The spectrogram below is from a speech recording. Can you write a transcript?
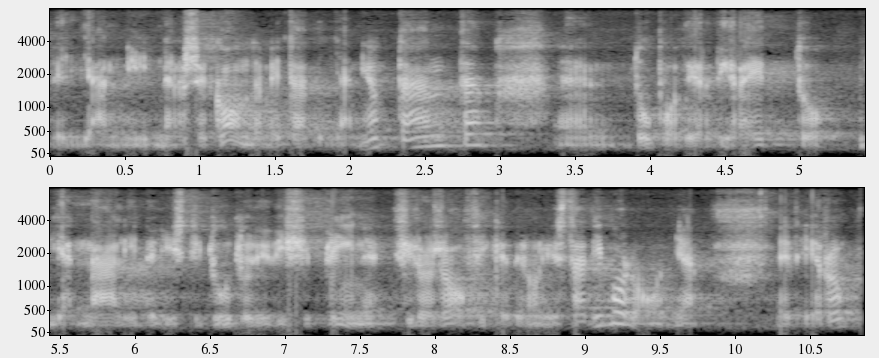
degli anni, nella seconda metà degli anni Ottanta, eh, dopo aver diretto gli annali dell'Istituto di Discipline Filosofiche dell'Università di Bologna, è vero,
